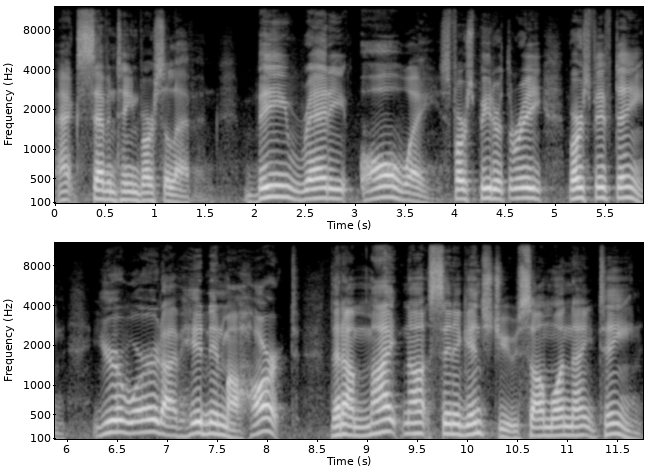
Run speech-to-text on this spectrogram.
Acts 17 verse 11. Be ready always. 1 Peter 3 verse 15. Your word I've hidden in my heart that I might not sin against you. Psalm 119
